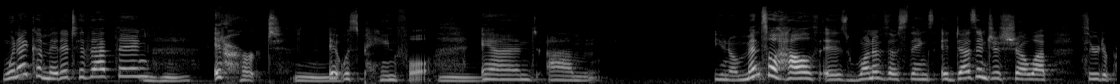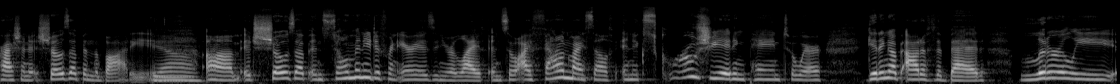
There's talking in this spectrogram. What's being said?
When I committed to that thing, it hurt. It was painful. And, um, you know, mental health is one of those things. It doesn't just show up through depression, it shows up in the body. Yeah. Um, it shows up in so many different areas in your life. And so I found myself in excruciating pain to where getting up out of the bed literally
